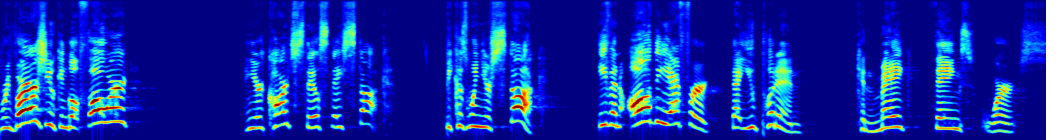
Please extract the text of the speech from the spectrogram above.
reverse, you can go forward, and your car still stays stuck. Because when you're stuck, even all the effort that you put in can make things worse.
